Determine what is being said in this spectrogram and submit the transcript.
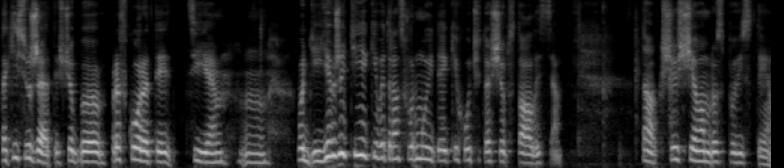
такі сюжети, щоб прискорити ці події в житті, які ви трансформуєте, які хочете, щоб сталися. Так, що ще вам розповісти?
